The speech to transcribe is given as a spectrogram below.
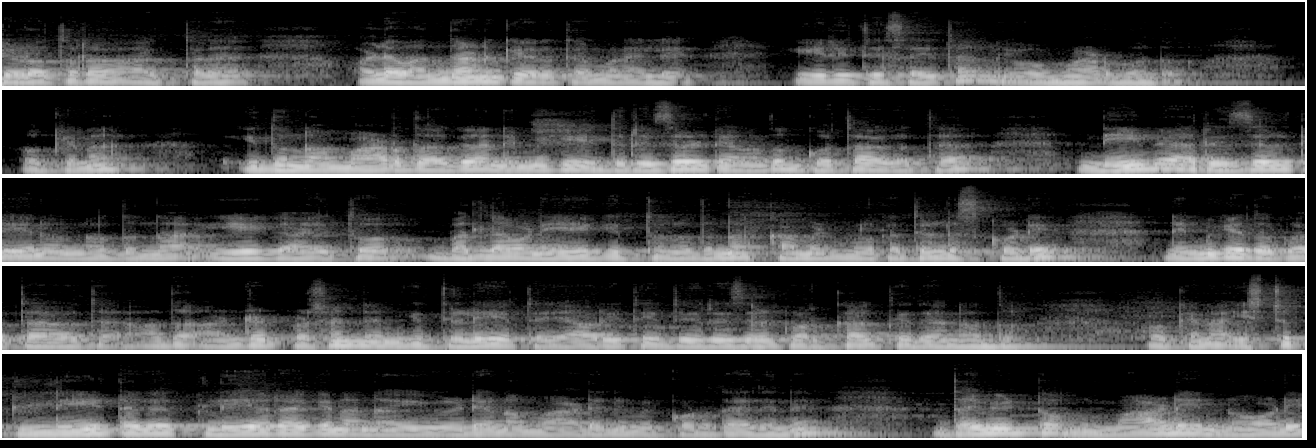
ಕೇಳೋ ಥರ ಆಗ್ತಾರೆ. ಒಳ್ಳೆ ಹೊಂದಾಣಿಕೆ ಇರುತ್ತೆ ಮನೇಲಿ ಈ ರೀತಿ ಸಹಿತ ನೀವು ಮಾಡ್ಬೋದು. ಓಕೆನಾ ಇದನ್ನು ಮಾಡಿದಾಗ ನಿಮಗೆ ಇದು ರಿಸಲ್ಟ್ ಏನೋದು ಗೊತ್ತಾಗುತ್ತೆ. ನೀವೇ ಆ ರಿಸಲ್ಟ್ ಏನು ಅನ್ನೋದನ್ನು ಹೇಗಾಯಿತು, ಬದಲಾವಣೆ ಹೇಗಿತ್ತು ಅನ್ನೋದನ್ನು ಕಾಮೆಂಟ್ ಮೂಲಕ ತಿಳಿಸ್ಕೊಡಿ. ನಿಮಗೆ ಅದು ಗೊತ್ತಾಗುತ್ತೆ. ಅದು ಹಂಡ್ರೆಡ್ ಪರ್ಸೆಂಟ್ ನಿಮಗೆ ತಿಳಿಯುತ್ತೆ ಯಾವ ರೀತಿ ಇದು ರಿಸಲ್ಟ್ ವರ್ಕ್ ಆಗ್ತಿದೆ ಅನ್ನೋದು. ಓಕೆನಾ ಇಷ್ಟು ಕ್ಲೀಟಾಗಿ ಕ್ಲಿಯರಾಗಿ ನಾನು ಈ ವಿಡಿಯೋನ ಮಾಡಿ ನಿಮಗೆ ಕೊಡ್ತಾ ಇದ್ದೀನಿ. ದಯವಿಟ್ಟು ಮಾಡಿ, ನೋಡಿ,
